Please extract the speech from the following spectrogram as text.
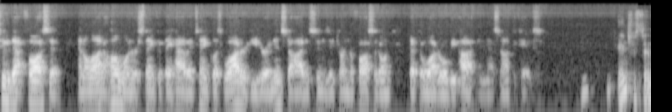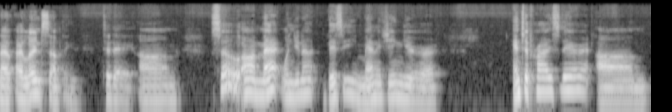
to that faucet. And a lot of homeowners think that they have a tankless water heater and InstaHot as soon as they turn their faucet on, that the water will be hot. And that's not the case. Interesting. I, I learned something today. Um, so, uh, Matt, when you're not busy managing your enterprise there um,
